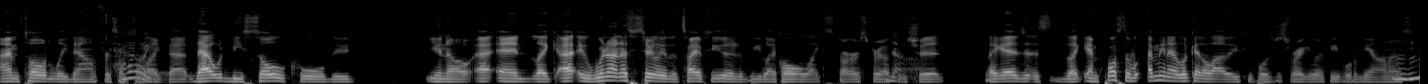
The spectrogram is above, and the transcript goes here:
i'm totally down for something Hell like yeah, that that would be so cool dude you know and like I, we're not necessarily the types either to be like all like starstruck No. and shit like it's just like and plus the i mean i look at a lot of these people as just regular people to be honest Mhm.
